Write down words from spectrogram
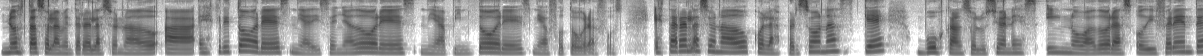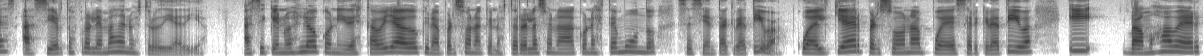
No está solamente relacionado a escritores, ni a diseñadores, ni a pintores, ni a fotógrafos. Está relacionado con las personas que buscan soluciones innovadoras o diferentes a ciertos problemas de nuestro día a día. Así que no es loco ni descabellado que una persona que no esté relacionada con este mundo se sienta creativa. Cualquier persona puede ser creativa y vamos a ver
